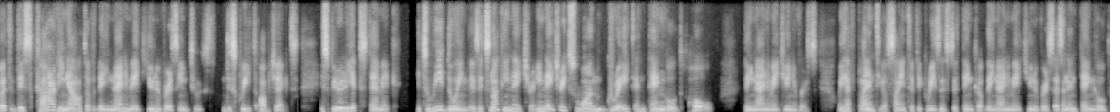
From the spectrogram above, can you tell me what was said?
But this carving out of the inanimate universe into discrete objects is purely epistemic it's we doing this. It's not in nature. In nature, it's one great entangled whole, the inanimate universe. We have plenty of scientific reasons to think of the inanimate universe as an entangled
